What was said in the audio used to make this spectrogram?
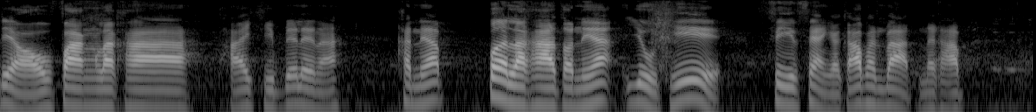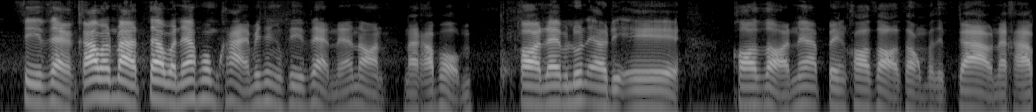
เดี๋ยวฟังราคาท้ายคลิปได้เลยนะ คันนี้เปิดราคาตอนนี้อยู่ที่ 4 0 0 0 0กับ9,000บาทนะครับ4 0 0 0 0กับ9,000บาท แต่วันนี้ผมขายไม่ถึง4 0 0 0 0แน่นอนนะครับผมก็ได้เป็นรุ่น LDA คอสอเนี่ยเป็นคอสอ2019 นะครับ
